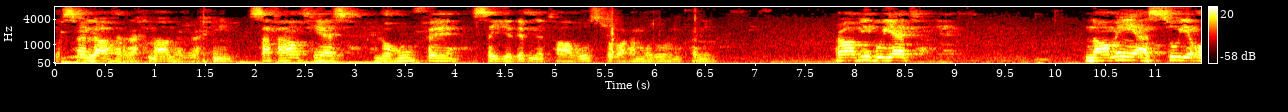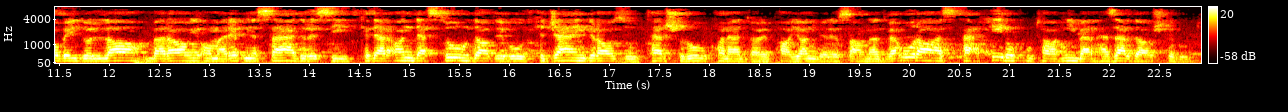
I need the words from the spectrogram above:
بسم الله الرحمن الرحیم. صفحاتی از لحوف سید ابن طاووس رو با هم مرور می‌کنیم. راوی گوید نامه از سوی عبیدالله برای عمر ابن سعد رسید که در آن دستور داده بود که جنگ را زودتر شروع کند و به پایان برساند و او را از تأخیر و کوتاهی بر حذر داشته بود.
